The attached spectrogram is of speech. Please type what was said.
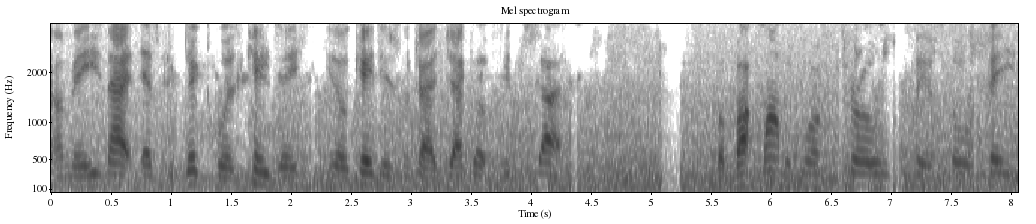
I mean, he's not as predictable as KJ. You know, KJ is gonna try to jack up 50 shots. But Mamba's more controlled, play a slower pace,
